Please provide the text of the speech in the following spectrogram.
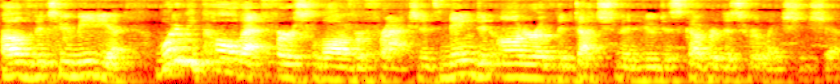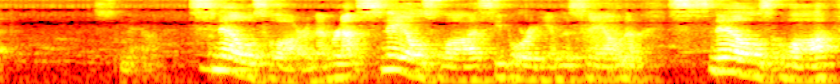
of the two media. What do we call that first law of refraction? It's named in honor of the Dutchman who discovered this relationship. Snail. Snell's law. Remember, not Snail's law, Seaborgium, the snail. No, Snell's law.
